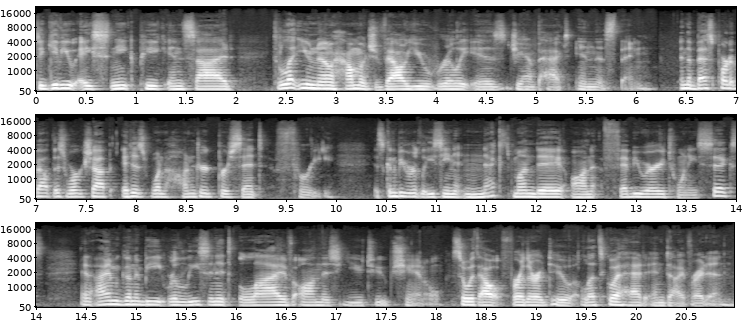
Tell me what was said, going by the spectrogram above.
to give you a sneak peek inside to let you know how much value really is jam packed in this thing. And the best part about this workshop, it is 100% free. It's going to be releasing next Monday on February 26th, and I'm going to be releasing it live on this YouTube channel. So without further ado, let's go ahead and dive right in.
